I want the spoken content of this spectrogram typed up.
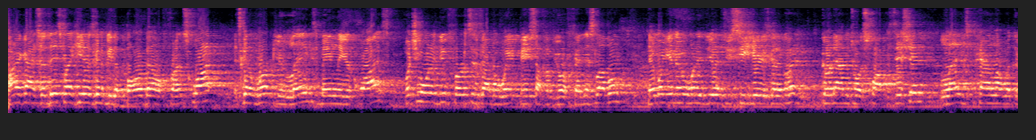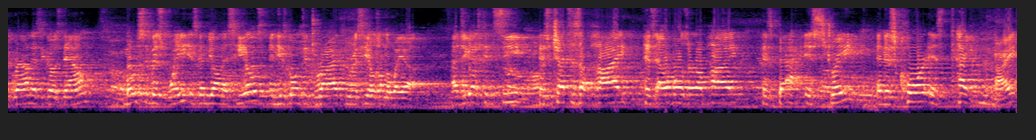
All right, guys, so this right here is going to be the barbell front squat. It's going to work your legs, mainly your quads. What you want to do first is grab a weight based off of your fitness level. Then what you're going to want to do, as you see here, is going to go ahead and go down into a squat position, legs parallel with the ground as he goes down. Most of his weight is going to be on his heels, and he's going to drive through his heels on the way up. As you guys can see, his chest is up high, his elbows are up high, his back is straight, and his core is tight, all right?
